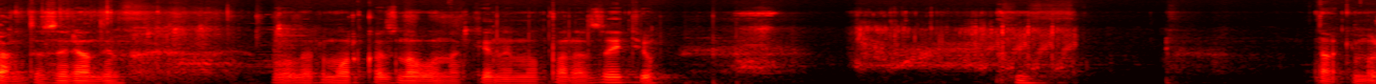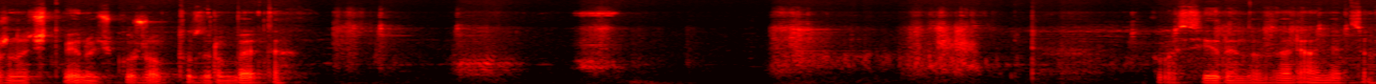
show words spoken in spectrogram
Так, дозарядимо Волерморка, знову накинемо паразитів. Так, і можна четвірочку жовту зробити. Квасіри дозарядяться.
